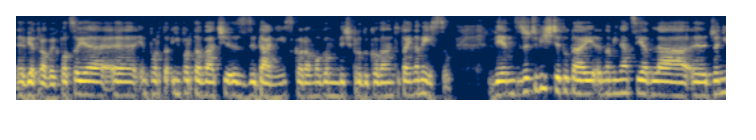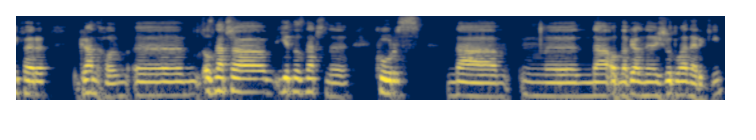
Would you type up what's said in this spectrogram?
wiatrowych. Po co je e, importować z Danii, skoro mogą być produkowane tutaj na miejscu? Więc rzeczywiście tutaj nominacja dla e, Jennifer Granholm e, oznacza jednoznaczny kurs na, mm, na odnawialne źródła energii.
